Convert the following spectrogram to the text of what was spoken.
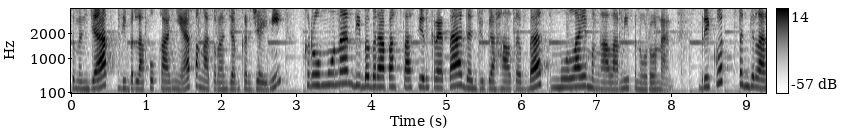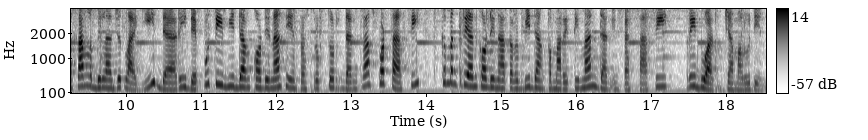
semenjak diberlakukannya pengaturan jam kerja ini, kerumunan di beberapa stasiun kereta dan juga halte bus mulai mengalami penurunan. Berikut penjelasan lebih lanjut lagi dari Deputi Bidang Koordinasi Infrastruktur dan Transportasi Kementerian Koordinator Bidang Kemaritiman dan Investasi Ridwan Jamaludin.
